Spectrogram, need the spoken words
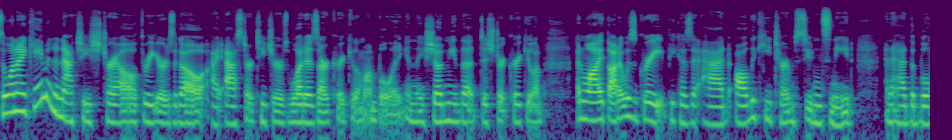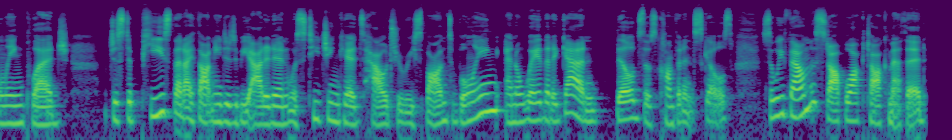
So, when I came into Natchez Trail three years ago, I asked our teachers, What is our curriculum on bullying? And they showed me the district curriculum. And while I thought it was great because it had all the key terms students need and it had the bullying pledge, just a piece that I thought needed to be added in was teaching kids how to respond to bullying in a way that, again, builds those confidence skills. So we found the stop, walk, talk method,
